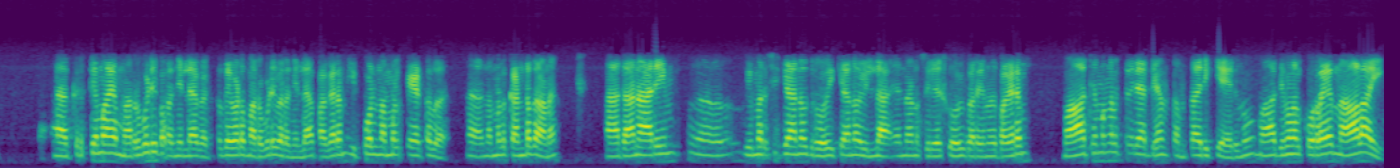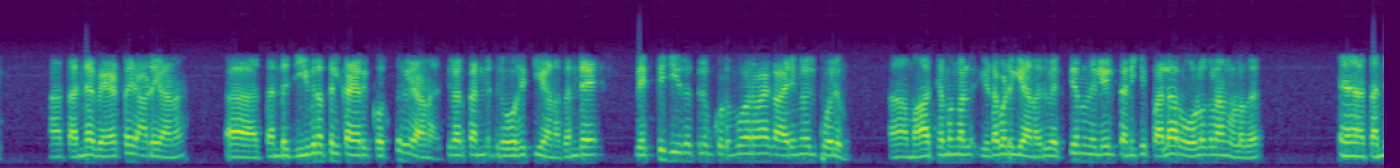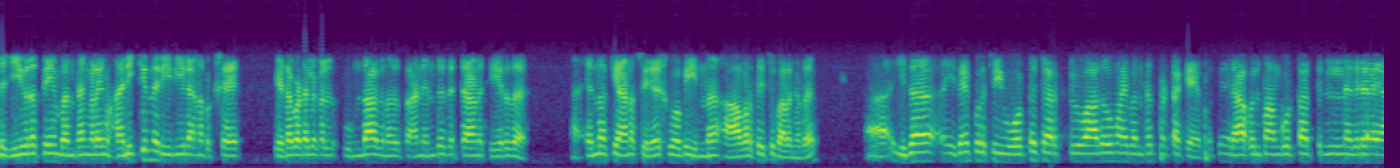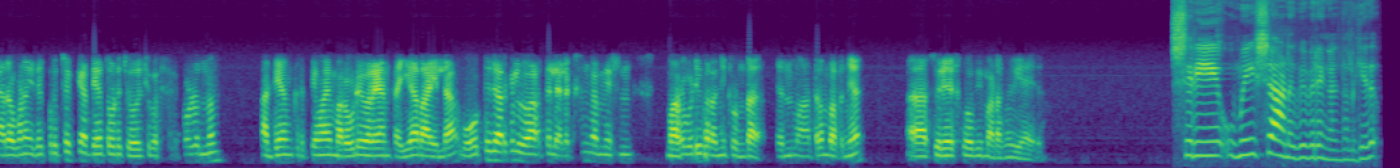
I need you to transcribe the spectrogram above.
കൃത്യമായ മറുപടി പറഞ്ഞില്ല വ്യക്തതയോടെ മറുപടി പറഞ്ഞില്ല. പകരം ഇപ്പോൾ നമ്മൾ കേട്ടത് നമ്മൾ കണ്ടതാണ്. താൻ ആരെയും വിമർശിക്കാനോ ദ്രോഹിക്കാനോ ഇല്ല എന്നാണ് സുരേഷ് ഗോപി പറയുന്നത്. പകരം മാധ്യമങ്ങൾക്കെതിരെ അദ്ദേഹം സംസാരിക്കുകയായിരുന്നു. മാധ്യമങ്ങൾ കുറെ നാളായി തന്നെ വേട്ടയാടുകയാണ്. തന്റെ ജീവിതത്തിൽ കയറി കൊത്തുകയാണ്. ചിലർ തന്നെ ദ്രോഹിക്കുകയാണ്. തന്റെ വ്യക്തി ജീവിതത്തിലും കുടുംബപരമായ കാര്യങ്ങളിൽ പോലും മാധ്യമങ്ങൾ ഇടപെടുകയാണ്. ഒരു വ്യക്തി എന്ന നിലയിൽ തനിക്ക് പല റോളുകളാണുള്ളത്. തന്റെ ജീവിതത്തെയും ബന്ധങ്ങളെയും ഹനിക്കുന്ന രീതിയിലാണ് പക്ഷേ ഇടപെടലുകൾ ഉണ്ടാകുന്നത്. താൻ എന്ത് തെറ്റാണ് ചെയ്തത്? എന്നൊക്കെയാണ് സുരേഷ് ഗോപി ഇന്ന് ആവർത്തിച്ചു പറഞ്ഞത്. ഇത് ഇതേക്കുറിച്ച് ഈ വോട്ട് ചർച്ചവാദവുമായി ബന്ധപ്പെട്ടൊക്കെ രാഹുൽ മാങ്കൂട്ടത്തിനെതിരെ ആരോപണം ഇതേക്കുറിച്ചൊക്കെ അദ്ദേഹത്തോട് ചോദിച്ചു. പക്ഷെ ഇപ്പോഴൊന്നും അദ്ദേഹം കൃത്യമായി മറുപടി പറയാൻ തയ്യാറായില്ല. വോട്ട് ചേർക്കൽ വിവാദത്തിൽ ഇലക്ഷൻ കമ്മീഷൻ മറുപടി പറഞ്ഞിട്ടുണ്ട് എന്ന് മാത്രം പറഞ്ഞ് സുരേഷ് ഗോപി മടങ്ങുകയായിരുന്നു. ശരി ഉമേഷാണ് വിവരങ്ങൾ നൽകിയത്.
